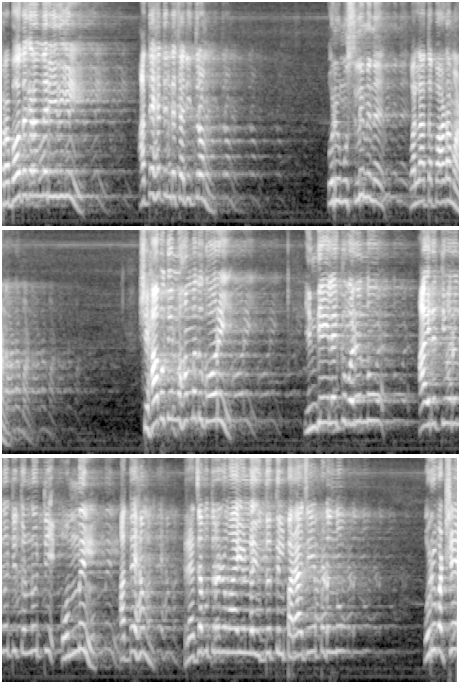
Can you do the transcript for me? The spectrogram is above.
പ്രബോധകർ എന്ന രീതിയിൽ അദ്ദേഹത്തിന്റെ ചരിത്രം ഒരു മുസ്ലിമിന് വല്ലാത്ത പാഠമാണ്. ഷിഹാബുദ്ദീൻ മുഹമ്മദ് ഗോറി ഇന്ത്യയിലേക്ക് വരുന്നു. ആയിരത്തി ഒരുന്നൂറ്റി തൊണ്ണൂറ്റി ഒന്നിൽ അദ്ദേഹം രജപുത്രരുമായുള്ള യുദ്ധത്തിൽ പരാജയപ്പെടുന്നു. ഒരു പക്ഷേ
